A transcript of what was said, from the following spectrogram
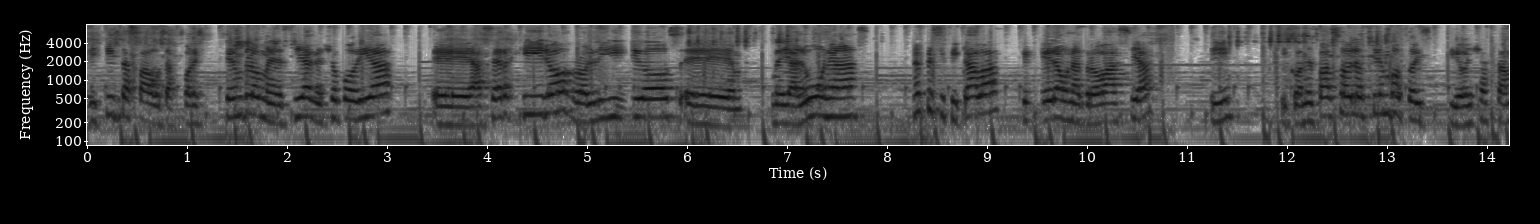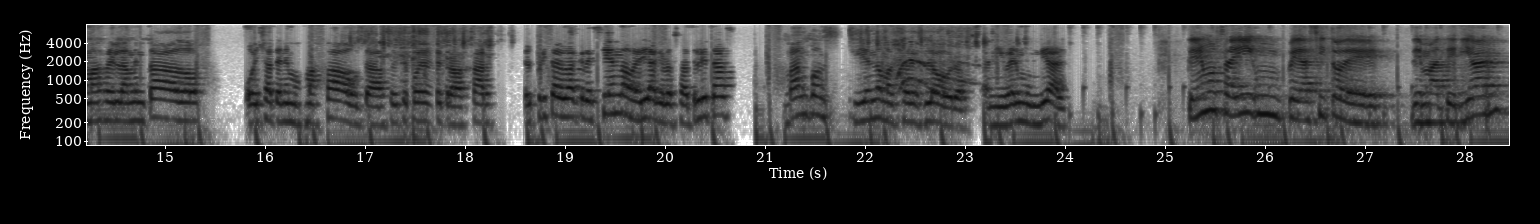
distintas pautas. Por ejemplo, me decía que yo podía hacer giros, rolidos, medialunas, no especificaba que era una acrobacia, ¿sí? Y con el paso de los tiempos, hoy, hoy ya está más reglamentado, hoy ya tenemos más pautas, hoy se puede trabajar. El freestyle va creciendo a medida que los atletas van consiguiendo mayores logros a nivel mundial. Tenemos ahí un pedacito de, material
